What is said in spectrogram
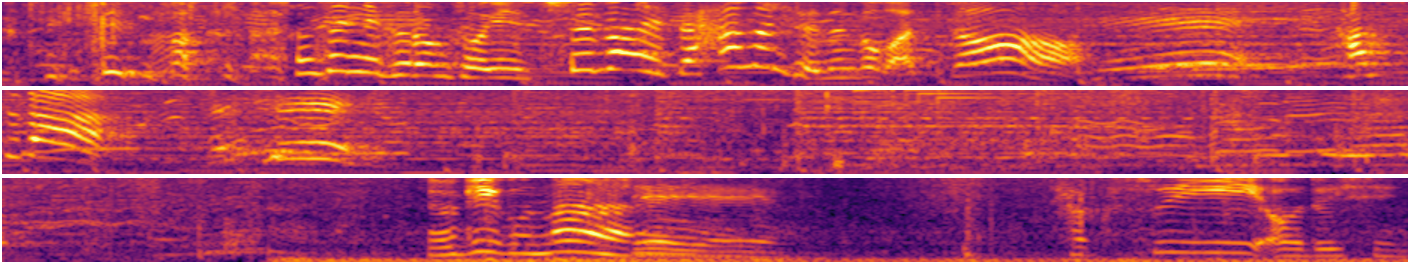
선생님 그럼 저희 출발 이제 하면 되는 거 맞죠? 네 갑시다 여기구나 예, 예. 박수희 어르신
